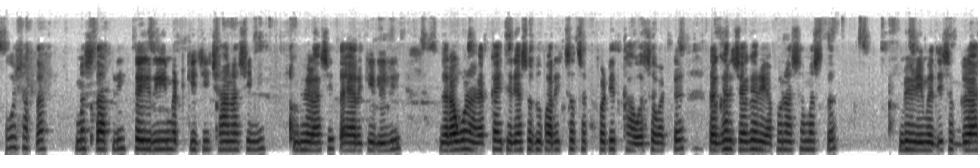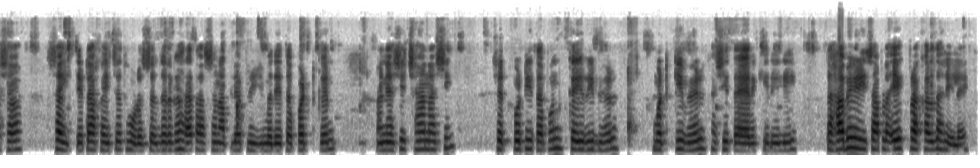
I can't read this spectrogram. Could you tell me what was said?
बघू शकता. मस्त आपली कैरी मटकीची छान अशी मी भेळ अशी तयार केलेली. जरा उन्हाळ्यात काहीतरी असं दुपारी चटपटीत खावं असं वाटतं. तर घरच्या घरी आपण असं मस्त भेळीमध्ये सगळं अशा साहित्य टाकायचं. थोडंसं जर घरात असेल आपल्या फ्रीजमध्ये तर पटकन. आणि अशी छान अशी चटपटीत आपण कैरी भेळ मटकी भेळ अशी तयार केलेली. तर हा भेळीचा आपला एक प्रकार झालेला आहे.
